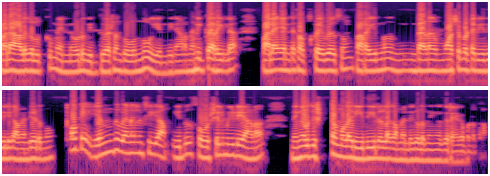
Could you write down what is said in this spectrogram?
പല ആളുകൾക്കും എന്നോട് വിദ്വേഷം തോന്നുന്നു. എന്തിനാണെന്ന് എനിക്കറിയില്ല. പല എന്റെ സബ്സ്ക്രൈബേഴ്സും പറയുന്നു എന്താണ് മോശപ്പെട്ട രീതിയിൽ കമന്റ് ഇടുന്നു. ഓക്കെ എന്ത് വേണമെങ്കിലും ചെയ്യാം. ഇത് സോഷ്യൽ മീഡിയ ആണ്. നിങ്ങൾക്ക് ഇഷ്ടമുള്ള രീതിയിലുള്ള കമന്റുകൾ നിങ്ങൾക്ക് രേഖപ്പെടുത്താം.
